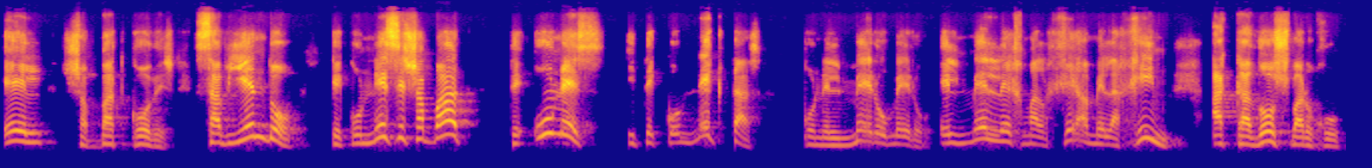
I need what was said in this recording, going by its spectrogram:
el Shabbat Kodesh, sabiendo que con ese Shabbat te unes y te conectas con el mero mero, el Melech Malgea Melahim, Akadosh Baruchu.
